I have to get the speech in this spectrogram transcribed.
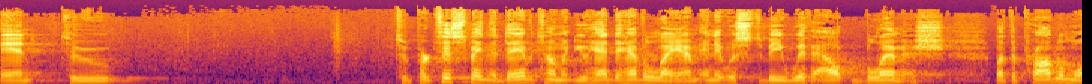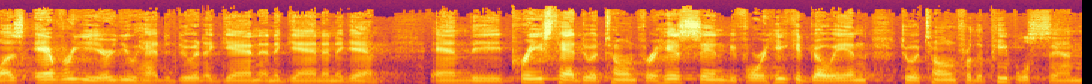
and to to participate in the Day of Atonement, you had to have a lamb, and it was to be without blemish. But the problem was every year you had to do it again and again and again and the priest had to atone for his sin before he could go in to atone for the people's sin.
